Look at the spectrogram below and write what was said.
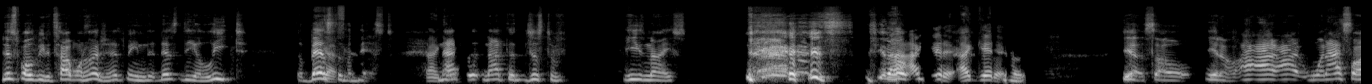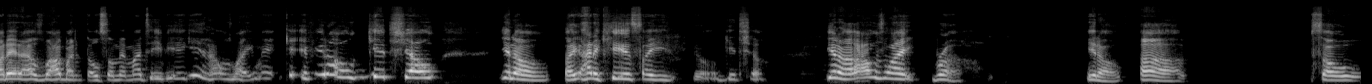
This is supposed to be the top 100. That's mean that's the elite, the best of Yes. the best. Thank Not you. the, not the just the. He's nice. It's, you know, I get it. I get it. yeah. So you know, I, I, I when I saw that, I was, I was about to throw something at my TV again. I was like, man, if you don't get your, you know, like how the kids say, you know, get your, you know, I was like, bro, you know, uh, so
